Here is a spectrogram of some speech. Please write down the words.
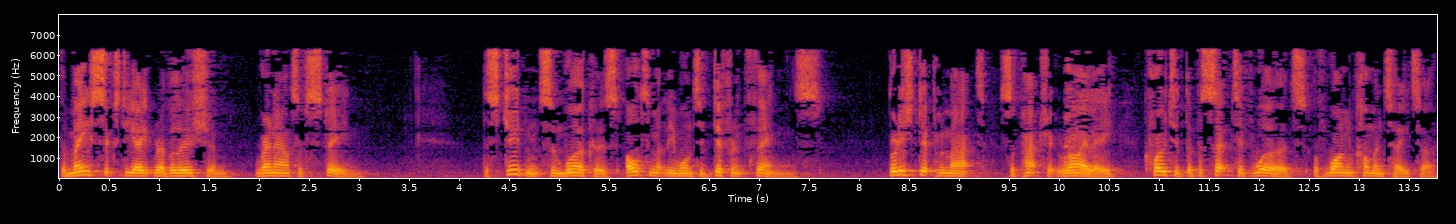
the May 68 revolution ran out of steam. The students and workers ultimately wanted different things. British diplomat Sir Patrick Reilly quoted the perceptive words of one commentator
